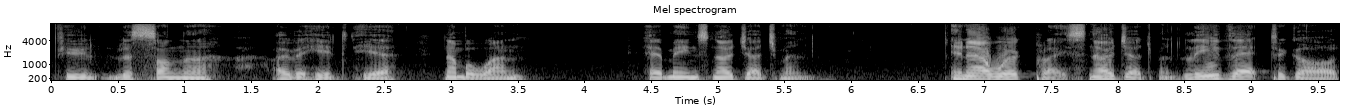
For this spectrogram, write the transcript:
few lists on the overhead here. Number one, it means no judgment in our workplace, no judgment. Leave that to God.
